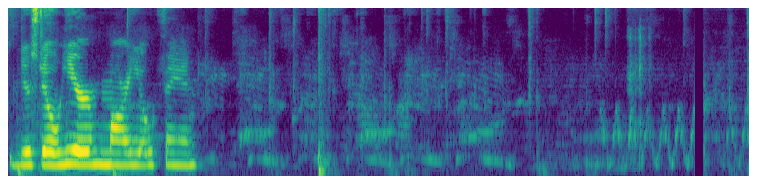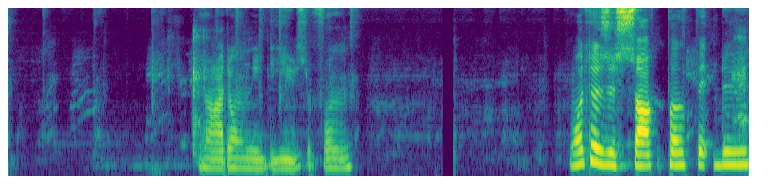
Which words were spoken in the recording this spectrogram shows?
You still here, Mario fan? No, I don't need to use the phone. What does a sock puppet do?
